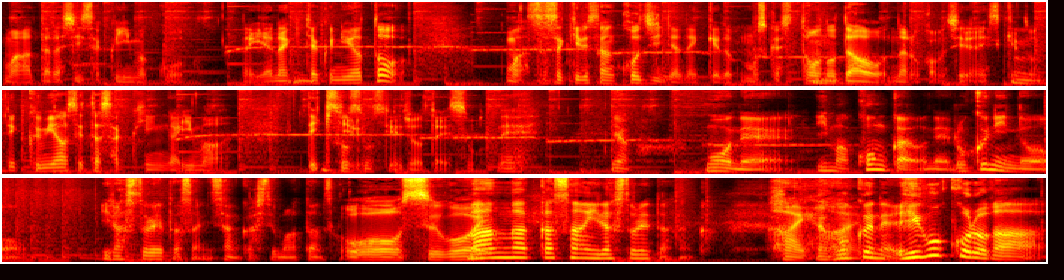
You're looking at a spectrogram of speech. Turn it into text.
まあ、新しい作品今こう柳田国夫と、まあ、佐々木さん個人じゃないけどもしかして遠野ダオなのかもしれないですけど、うんで組み合わせた作品が今できてるそうそうそうっていう状態ですもんね。もうね、今、今回はね、6人のイラストレーターさんに参加してもらったんですけど、おおすごい。漫画家さん、イラストレーターさんか。はいはい。僕ね、絵心が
